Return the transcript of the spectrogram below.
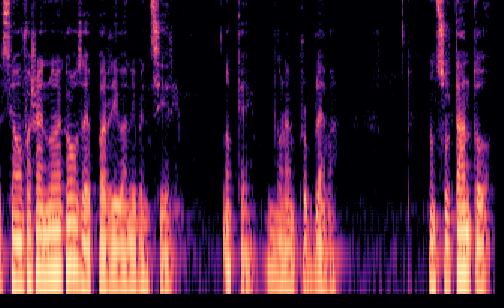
stiamo facendo una cosa e poi arrivano i pensieri. Ok, non è un problema. Non soltanto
